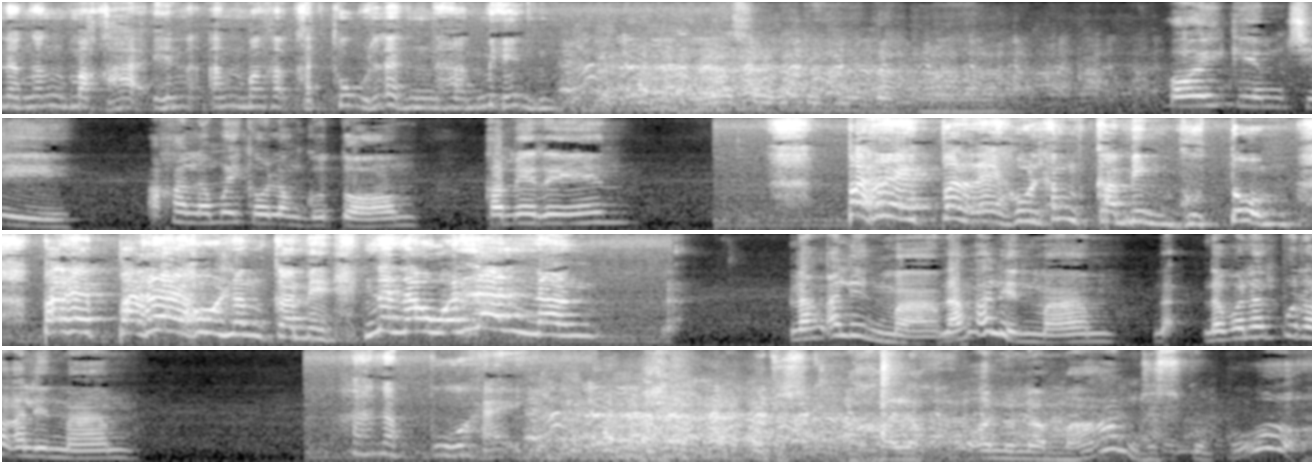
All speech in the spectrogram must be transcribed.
na ngang makain ang mga katulad namin. Wala, sorry to hear that, ma'am. Hoy, Kimchi. Akala mo ikaw lang gutom? Kami rin. Pare-pareho lang kaming gutom. Pare-pareho lang kami na nawalan ng... Nang alin, ma'am? Nang alin, ma'am? Na nawalan po ng alin, ma'am? Hanap buhay. Ay, Diyos ko, akala ko ano na, ma'am. Diyos ko po.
